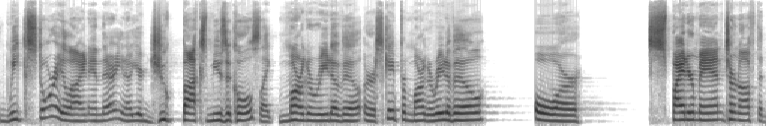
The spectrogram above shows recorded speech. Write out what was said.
weak storyline in there, you know, your jukebox musicals like Margaritaville or Escape from Margaritaville or Spider-Man Turn Off the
